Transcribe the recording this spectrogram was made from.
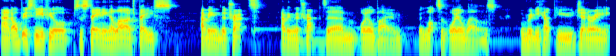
And obviously, if you're sustaining a large base, having the trapped having the trapped um, oil biome with lots of oil wells will really help you generate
